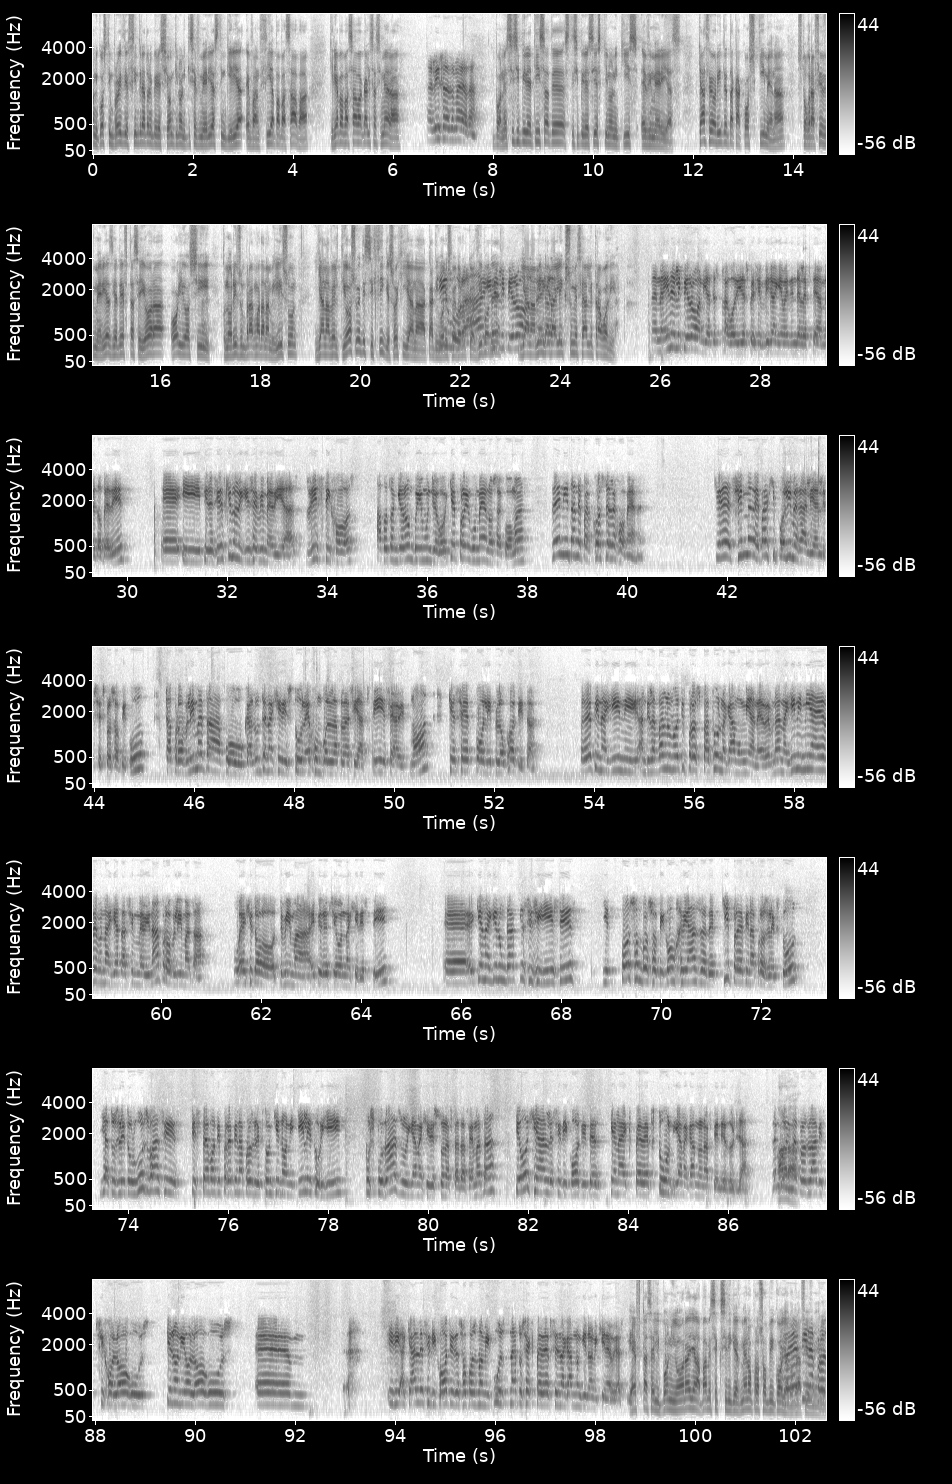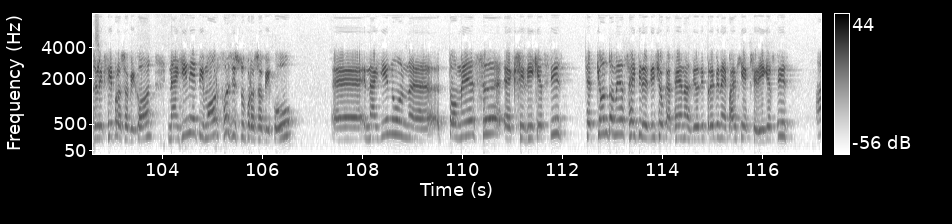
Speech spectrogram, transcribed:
Φωνικό στην πρώην Διευθύντρια των Υπηρεσιών Κοινωνικής Ευημερίας, την κυρία Ευανθία Παπασάβα. Κυρία Παπασάβα, καλή σας ημέρα. Καλή σας ημέρα. Λοιπόν, εσείς υπηρετήσατε στις υπηρεσίες κοινωνικής ευημερίας. Ποια θεωρείτε τα κακό κείμενα στο Γραφείο Ευημερίας, γιατί έφτασε η ώρα όλοι όσοι γνωρίζουν πράγματα να μιλήσουν για να βελτιώσουμε τις συνθήκες, όχι για να κατηγορήσουμε τον οποιοδήποτε, για να μην καταλήξουμε σε άλλη τραγωδία. Ναι, ναι, είναι λυπηρό για τις τραγωδίες που συμβήκαν και με την τελευταία με το παιδί. Ε, οι υπηρεσίες κοινωνικής ευημερίας, δυστυχώς, από τον καιρό που ήμουν και εγώ και προηγουμένως ακόμα, δεν ήταν επαρκώς τελεχωμένε. Και σήμερα υπάρχει πολύ μεγάλη έλλειψη προσωπικού. Τα προβλήματα που καλούνται να χειριστούν έχουν πολλαπλασιαστεί σε αριθμό και σε πολυπλοκότητα πρέπει να γίνει, αντιλαμβάνουμε ότι προσπαθούν να κάνουν μία έρευνα, να γίνει μία έρευνα για τα σημερινά προβλήματα που έχει το τμήμα υπηρεσιών να χειριστεί ε, και να γίνουν κάποιες εισηγήσεις πόσο προσωπικό χρειάζεται, ποιοι πρέπει να προσληφθούν. Για τους λειτουργούς βάσης πιστεύω ότι πρέπει να προσληφθούν κοινωνικοί λειτουργοί που σπουδάζουν για να χειριστούν αυτά τα θέματα και όχι άλλες ειδικότητες και να εκπαιδευτούν για να κάνουν αυτή τη δουλειά. Δεν μπορείς να προσλάβεις ψυχολόγους, κοινωνιολόγους ε, και άλλες ειδικότητες όπως νομικούς να τους εκπαιδεύσεις να κάνουν κοινωνική εργασία. Έφτασε λοιπόν η ώρα για να πάμε σε εξειδικευμένο προσωπικό Πρέπει για το γραφείο Πρέπει να προσληφθεί προσωπικό, να γίνει επιμόρφωσης του προσωπικού ε, να γίνουν ε, τομές εξειδίκευσης. Σε ποιον τομέα θα υπηρετήσει ο καθένας, διότι πρέπει να υπάρχει εξειδίκευση.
